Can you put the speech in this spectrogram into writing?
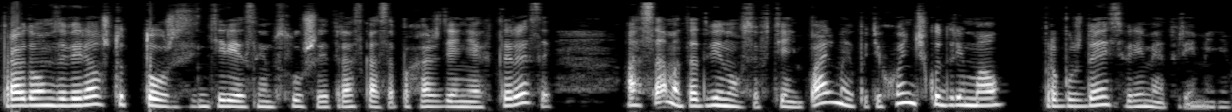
Правда, он заверял, что тоже с интересом слушает рассказ о похождениях Тересы, а сам отодвинулся в тень пальмы и потихонечку дремал, пробуждаясь время от времени.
